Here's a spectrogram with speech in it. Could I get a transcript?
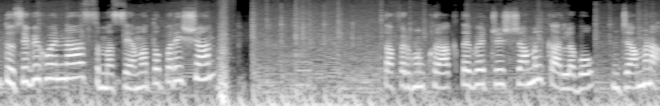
ਕੀ ਤੁਸੀਂ ਵੀ ਹੋ ਇਹਨਾਂ ਸਮੱਸਿਆਵਾਂ ਤੋਂ ਪਰੇਸ਼ਾਨ? ਤਾਂ ਫਿਰ ਹੁਣ ਖੁਰਾਕ ਦੇ ਵਿੱਚ ਸ਼ਾਮਲ ਕਰ ਲਵੋ, ਜਾਮਣਾ।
